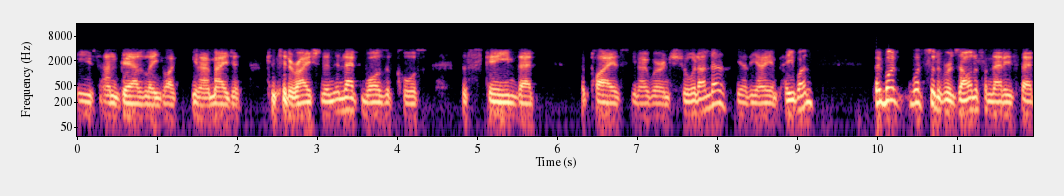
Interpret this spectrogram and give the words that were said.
is undoubtedly like, you know, a major consideration. And, and that was, of course, the scheme that the players, you know, were insured under, you know, the AMP one. But what, what sort of resulted from that is that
